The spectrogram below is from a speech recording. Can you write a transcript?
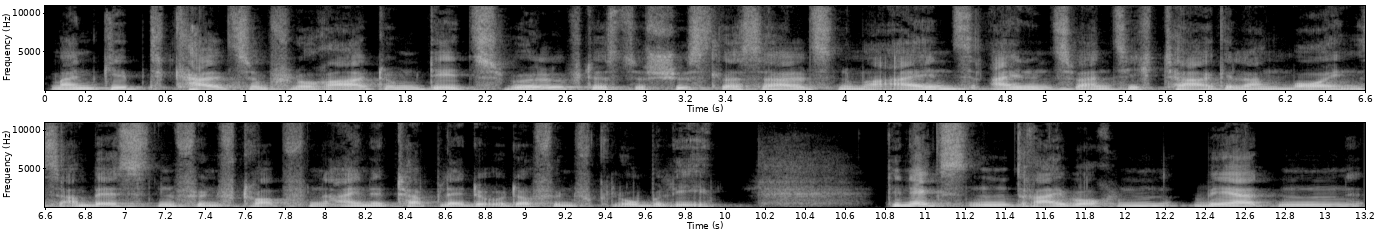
Man gibt Calciumfloratum D12, das ist das Schüsslersalz Nummer 1, 21 Tage lang morgens. Am besten fünf Tropfen, eine Tablette oder fünf Globuli. Die nächsten drei Wochen werden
